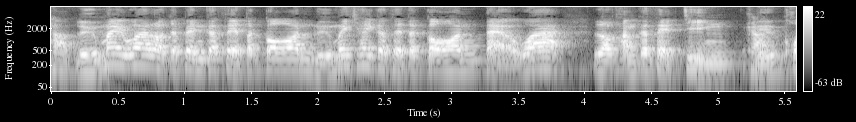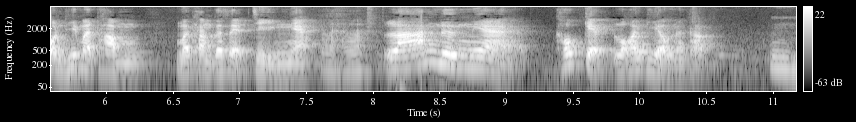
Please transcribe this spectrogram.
ครับหรือไม่ว่าเราจะเป็นเกษตรกรหรือไม่ใช่เกษตรกร แต่ว่าเราทำเกษตรจริงครับหรือคนที่มาทำมาทำเกษตรจริงเนี่ยอ่าฮะล้านหนึ่งเนี่ยเขาเก็บร้อยเดียวนะครับอืม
